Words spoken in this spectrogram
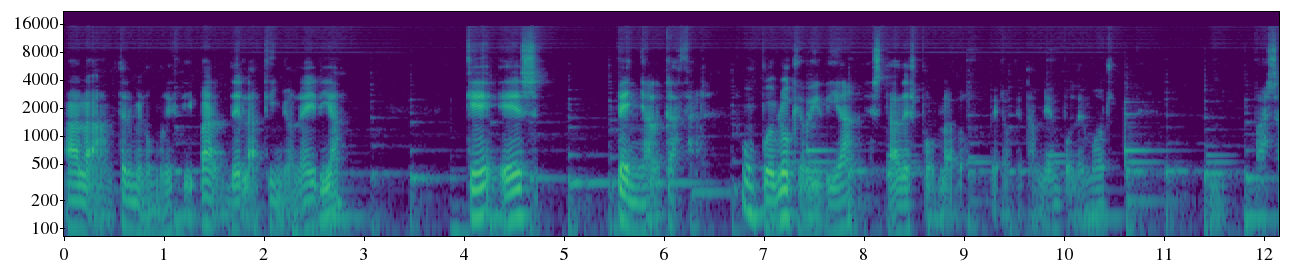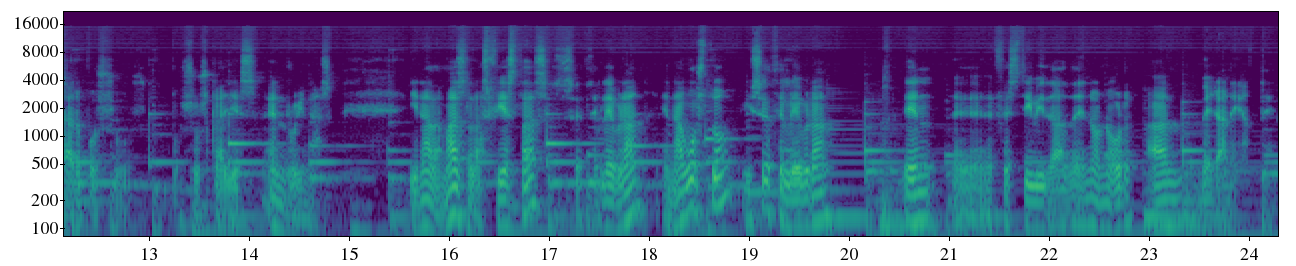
al término municipal de la Quiñoneria, que es Peñalcázar, un pueblo que hoy día está despoblado, pero que también podemos pasar por sus, por sus calles en ruinas. Y nada más, las fiestas se celebran en agosto y se celebran en eh, festividad en honor al veraneante.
